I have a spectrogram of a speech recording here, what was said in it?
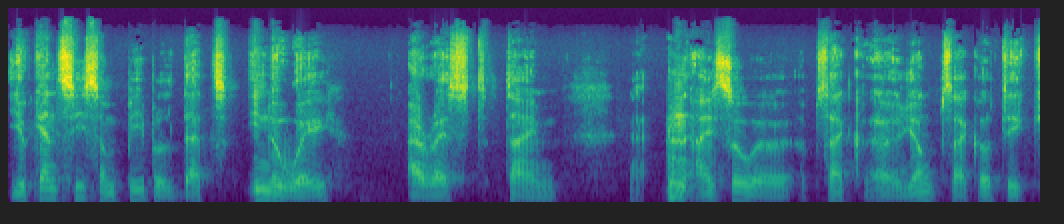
you can see some people that, in a way, arrest time. I saw a, a, psych, a young psychotic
